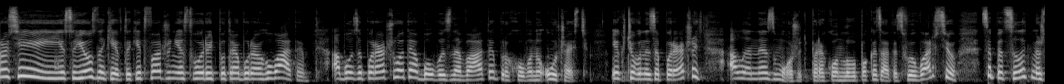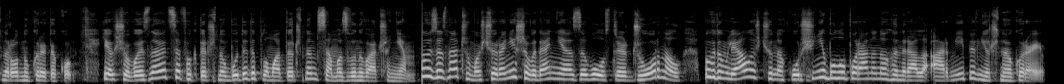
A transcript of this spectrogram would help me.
Росії і її союзників такі твердження створюють потребу реагувати або заперечувати, або визнавати приховану участь. Якщо вони заперечать, але не зможуть переконливо показати свою версію, це підсилить міжнародну критику. Якщо визнають, це фактично буде дипломатичним самозвинуваченням. Ну і зазначимо, що раніше видання The Wall Street Journal повідомляло, що на Курщині було поранено генерала армії Північної Кореї.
